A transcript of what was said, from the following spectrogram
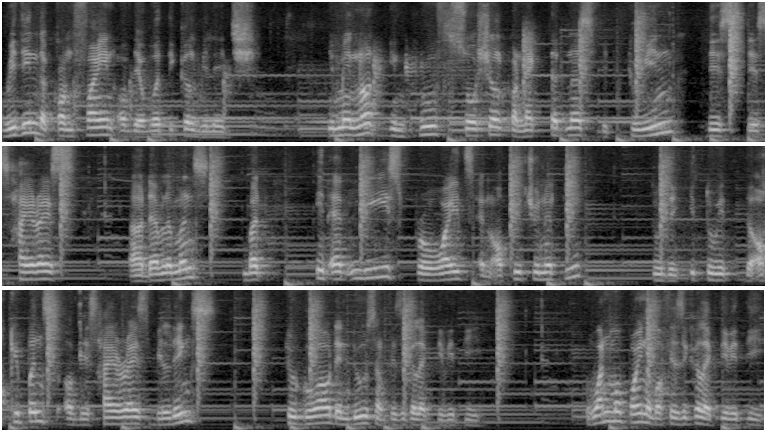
within the confine of their vertical village. It may not improve social connectedness between these, these high-rise uh, developments, but it at least provides an opportunity to the to it, the occupants of these high-rise buildings to go out and do some physical activity. One more point about physical activity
